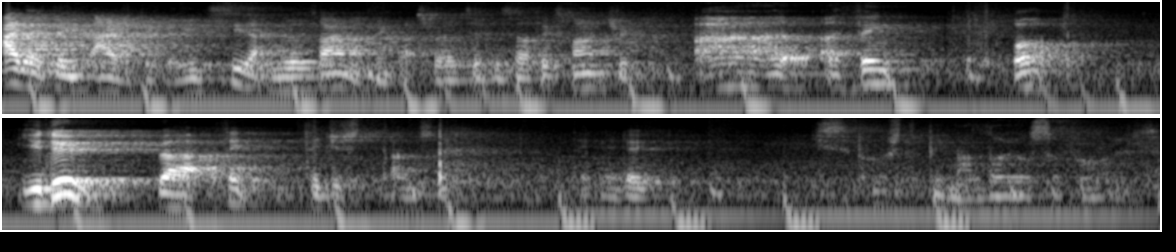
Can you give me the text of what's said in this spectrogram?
I, I don't think I don't think they need to see that in real time. I think that's relatively self-explanatory. Uh, I think, well, you do, but I think they just answer. I think they do. You're supposed to be my loyal supporters.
